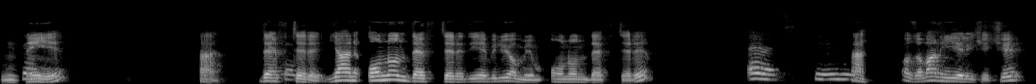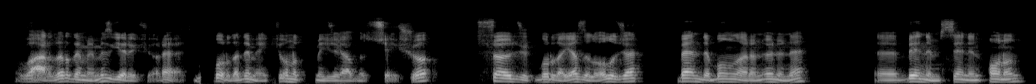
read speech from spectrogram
Neyi? Ha, defteri. Yani onun defteri diyebiliyor muyum? Onun defteri. Evet. Heh. O zaman iyilik iki vardır dememiz gerekiyor. Evet. Burada demek ki unutmayacağımız şey şu. Sözcük burada yazılı olacak. Ben de bunların önüne e, benim, senin, onun,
